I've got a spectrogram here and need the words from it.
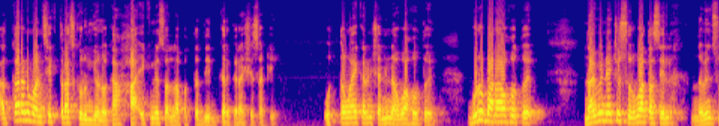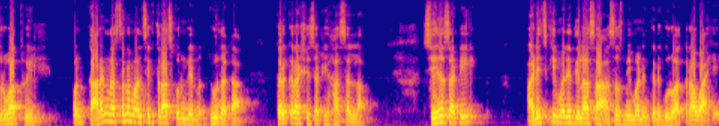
अकारण मानसिक त्रास करून घेऊ नका. हा एकमेव सल्ला फक्त दिन कर्क राशीसाठी उत्तम आहे कारण शनी नववा होतोय. गुरु बारावा होतोय. नाविन्याची सुरुवात असेल नवीन सुरुवात होईल. पण कारण नसताना मानसिक त्रास करून घेणं घेऊ नका. कर्क राशीसाठी हा सल्ला. सिंहसाठी अडीचकीमध्ये दिलासा असंच मी म्हणेन कारण गुरु अकरावा आहे.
